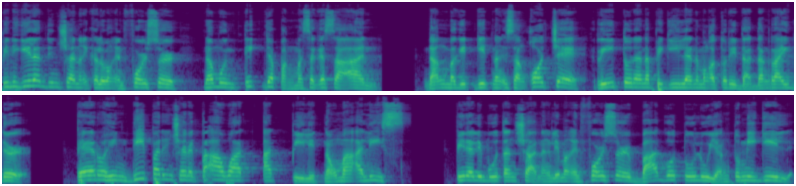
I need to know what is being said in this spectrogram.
Pinigilan din siya ng ikalawang enforcer na muntik niya pang masagasaan. Nang magitgit ng isang kotse, rito na napigilan ng mga otoridad ang rider. Pero hindi pa rin siya nagpaawat at pilit na umaalis. Pinalibutan siya ng limang enforcer bago tuluyang tumigil.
